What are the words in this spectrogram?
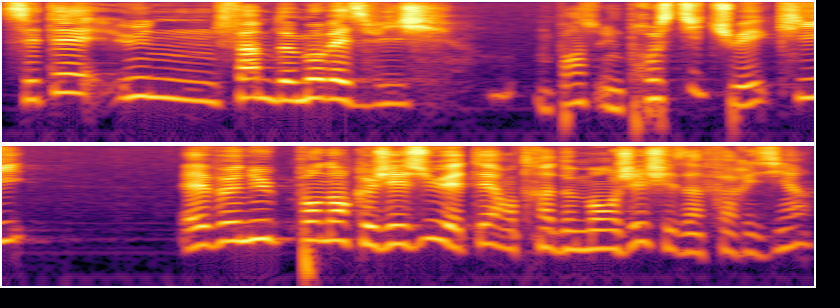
C'était une femme de mauvaise vie, on pense une prostituée qui est venue pendant que Jésus était en train de manger chez un pharisien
